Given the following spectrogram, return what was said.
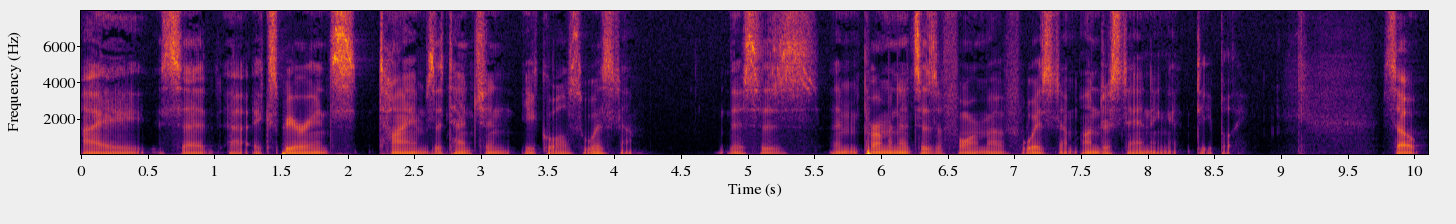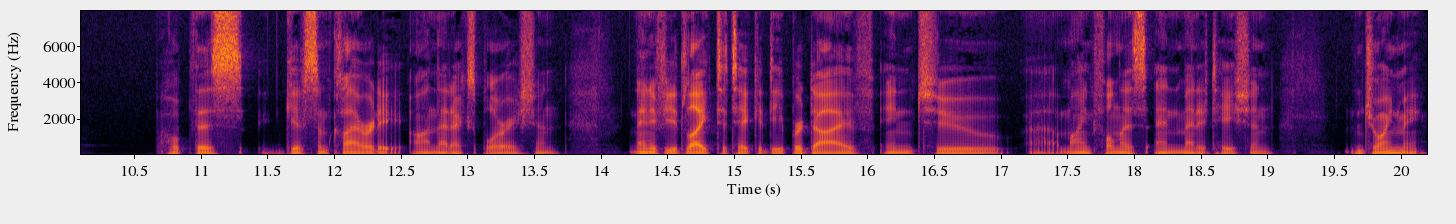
I said uh, experience times attention equals wisdom. This is impermanence is a form of wisdom, understanding it deeply. So, hope this gives some clarity on that exploration. And if you'd like to take a deeper dive into uh, mindfulness and meditation, join me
